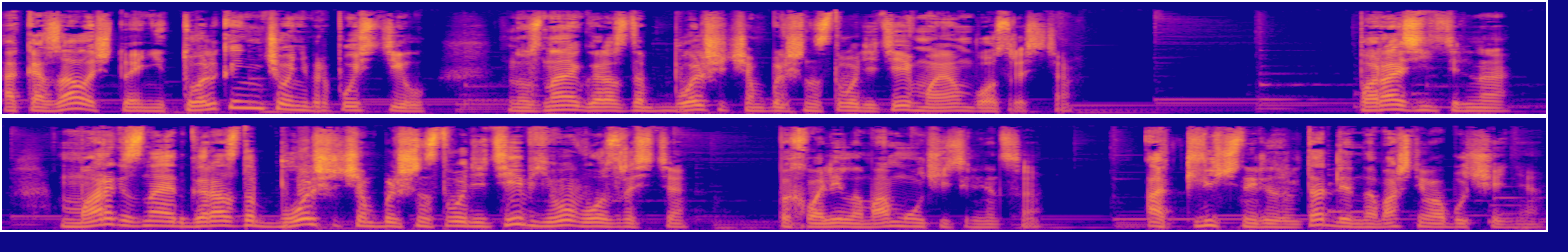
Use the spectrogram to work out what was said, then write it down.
оказалось, что я не только ничего не пропустил, но знаю гораздо больше, чем большинство детей в моем возрасте. Поразительно. Марк знает гораздо больше, чем большинство детей в его возрасте, похвалила мама учительница. Отличный результат для домашнего обучения.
